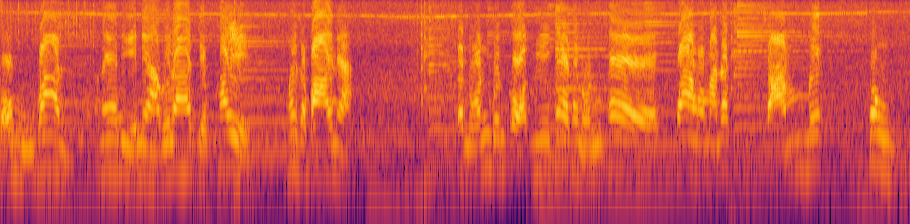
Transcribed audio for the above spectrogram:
สองหมู่บ้านในอดีตเนี่ย เวลาเจ็บไข้ไม่สบายเนี่ย ถนนบนเกาะมีแค่ถนนแค่กว้างประมาณสักสามเมตร ต้องข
